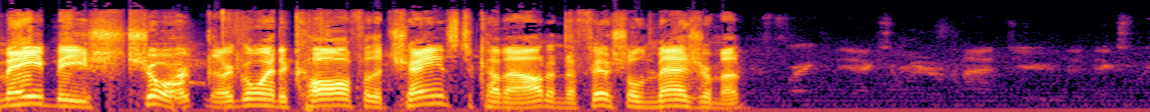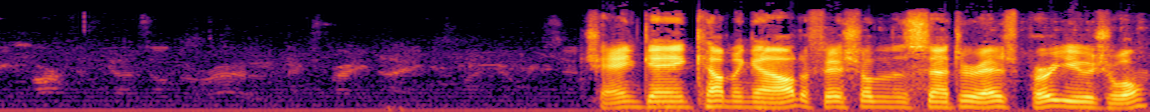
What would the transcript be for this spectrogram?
may be short. They're going to call for the chains to come out, an official measurement. Chain gang coming out, official in the center as per usual.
